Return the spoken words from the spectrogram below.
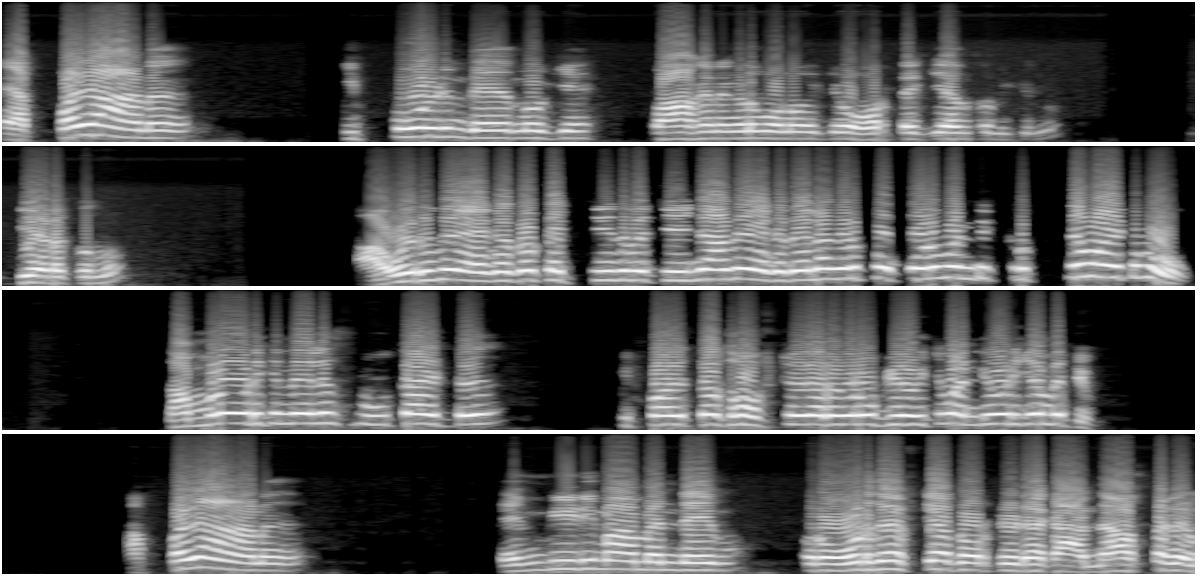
എപ്പോഴാണ് ഇപ്പോഴും ദേ നോക്കിയേ വാഹനങ്ങൾ പോണ നോക്കി ഓവർടേക്ക് ചെയ്യാൻ ശ്രമിക്കുന്നു. ഇടി അടക്കുന്നു. ആ ഒരു വേഗത സെറ്റ് ചെയ്ത് വെച്ച് കഴിഞ്ഞാൽ ആ വേഗതയിൽ അങ്ങനെ പൊക്കോളും വണ്ടി കൃത്യമായിട്ട് പോകും. നമ്മൾ ഓടിക്കുന്നതിലും സ്മൂത്ത് ആയിട്ട് ഇപ്പോഴത്തെ സോഫ്റ്റ്വെയറുകൾ ഉപയോഗിച്ച് വണ്ടി ഓടിക്കാൻ പറ്റും. അപ്പോഴാണ് എം വി ഡി മാമന്റെയും റോഡ് സേഫ്റ്റി അതോറിറ്റിയുടെ ഒക്കെ അനാസ്ഥകൾ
